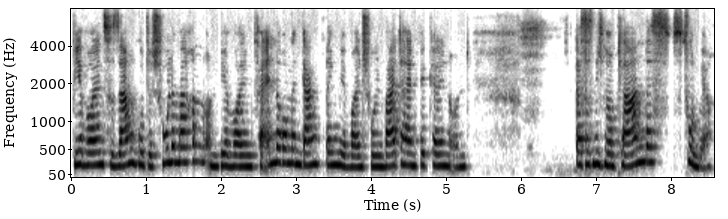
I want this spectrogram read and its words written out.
Wir wollen zusammen gute Schule machen und wir wollen Veränderungen in Gang bringen. Wir wollen Schulen weiterentwickeln und das ist nicht nur ein Plan, das, das tun wir.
